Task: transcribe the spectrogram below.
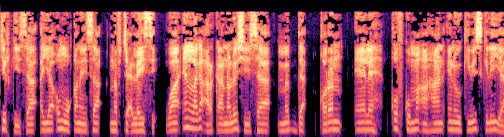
jidhkiisa ayaa u muuqanaysa nafjeclaysi waa in laga arkaa noloshiisa mabda' qoran ee leh qofku ma ahaan inuu kibis keliya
